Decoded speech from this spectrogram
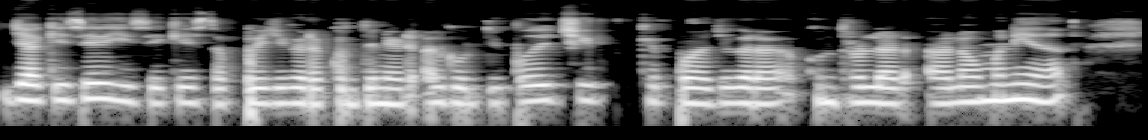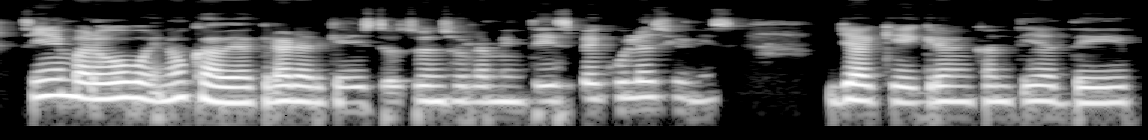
ya que se dice que esta puede llegar a contener algún tipo de chip que pueda llegar a controlar a la humanidad. Sin embargo, bueno, cabe aclarar que estos son solamente especulaciones, ya que gran cantidad de,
